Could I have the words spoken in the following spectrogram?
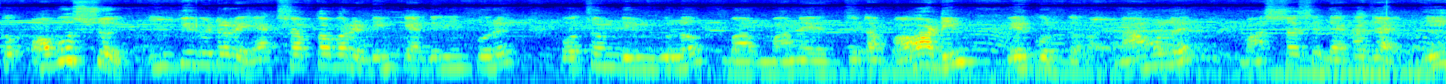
তো অবশ্যই ইনকিউবেটরে এক সপ্তাহ পরে ডিম ক্যান্ডেলিং করে পচন ডিমগুলো বা মানে যেটা বাওয়া ডিম বের করতে হয়। না হলে মাস শেষে দেখা যায় এই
